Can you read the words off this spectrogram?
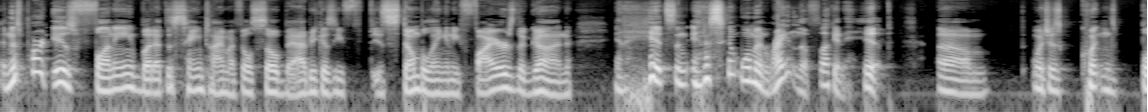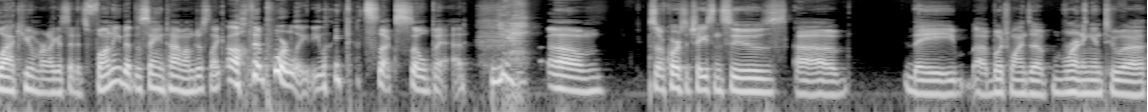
And this part is funny but at the same time i feel so bad because he f- is stumbling and he fires the gun and hits an innocent woman right in the fucking hip um which is quentin's black humor. Like i said it's funny but at the same time i'm just like oh that poor lady. Like that sucks so bad. Yeah. um so of course the chase ensues. Uh they uh, butch winds up running into a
